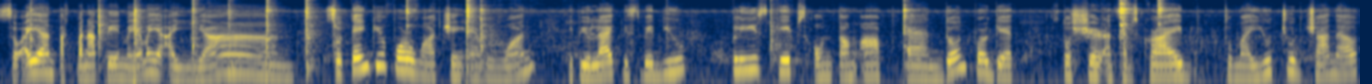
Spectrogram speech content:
So ayan, takpan natin maya-maya. Ayan. So thank you for watching everyone. If you like this video, please keep on thumb up and don't forget to share and subscribe to my YouTube channel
